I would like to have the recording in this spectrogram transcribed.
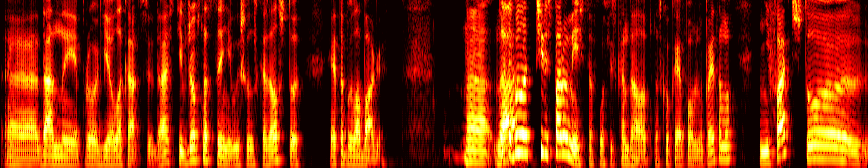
э, данные про геолокацию, да, Стив Джобс на сцене вышел и сказал, что это была бага. А, Но да. это было через пару месяцев после скандала, насколько я помню. Поэтому не факт, что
